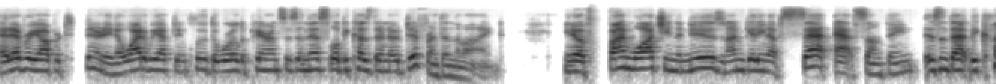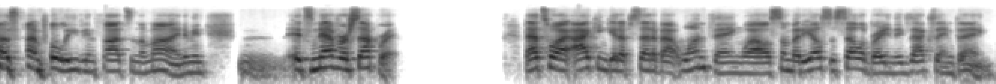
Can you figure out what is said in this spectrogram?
at every opportunity. Now, why do we have to include the world appearances in this? Well, because they're no different than the mind. You know, if I'm watching the news and I'm getting upset at something, isn't that because I'm believing thoughts in the mind? I mean, it's never separate. That's why I can get upset about one thing while somebody else is celebrating the exact same thing,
